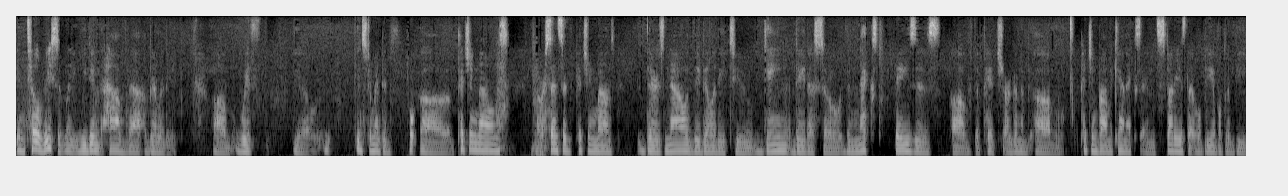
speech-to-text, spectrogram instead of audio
until recently, we didn't have that ability um, with, you know, instrumented uh, pitching mounds or sensored pitching mounds, there's now the ability to gain data. So the next phases of the pitch are going to be um, pitching biomechanics and studies that will be able to be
